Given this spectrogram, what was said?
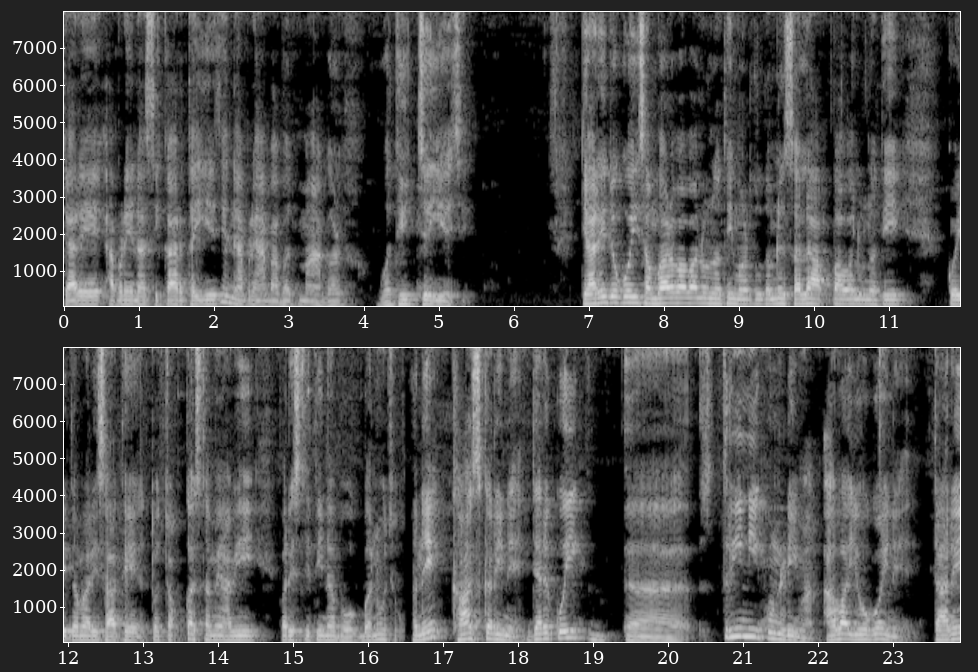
ત્યારે આપણે એના શિકાર થઈએ છીએ ને આપણે આ બાબતમાં આગળ વધી જ જઈએ છીએ. ત્યારે જો કોઈ સંભાળવાવાળું નથી મળતું, તમને સલાહ આપવાવાળું નથી કોઈ તમારી સાથે, તો ચોક્કસ તમે આવી પરિસ્થિતિના ભોગ બનો છો. અને ખાસ કરીને જ્યારે કોઈ સ્ત્રીની કુંડળીમાં આવા યોગ હોય ને, ત્યારે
